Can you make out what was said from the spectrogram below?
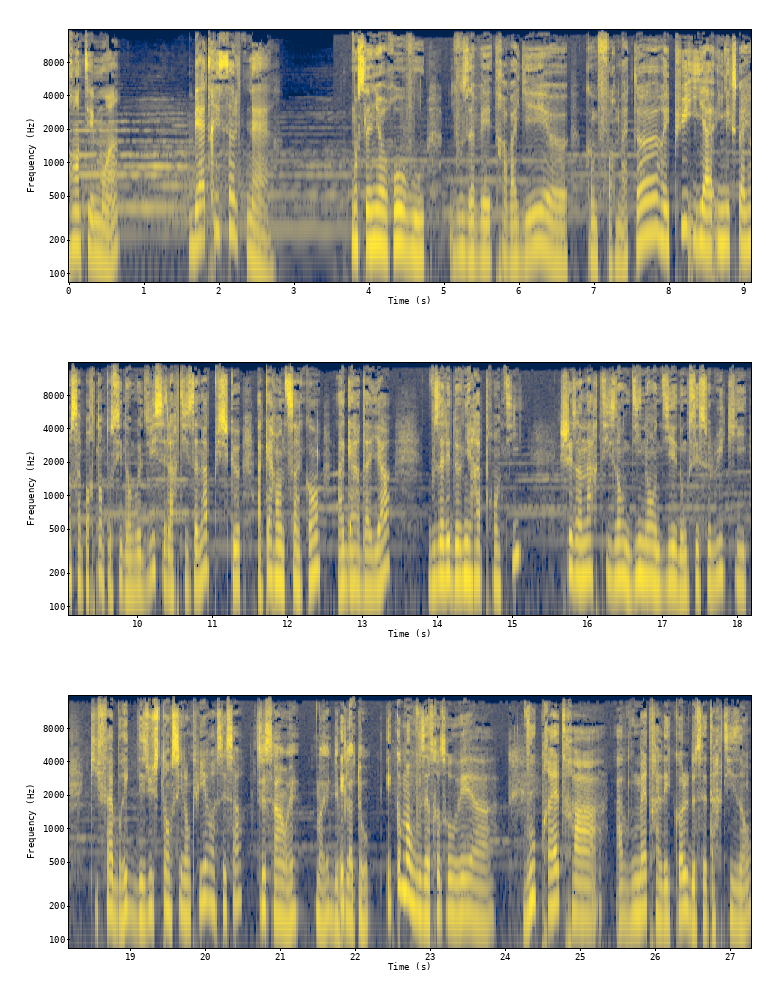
Grand témoin, Béatrice Soltner. Monseigneur Rowe, vous, vous avez travaillé euh, comme formateur et puis il y a une expérience importante aussi dans votre vie, c'est l'artisanat puisque à 45 ans, à Gardaïa, vous allez devenir apprenti chez un artisan d'inandier. Donc c'est celui qui, qui fabrique des ustensiles en cuivre, c'est ça? C'est ça, oui. Ouais, des et, plateaux. Et comment vous êtes retrouvé à vous prêtre à, à vous mettre à l'école de cet artisan?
